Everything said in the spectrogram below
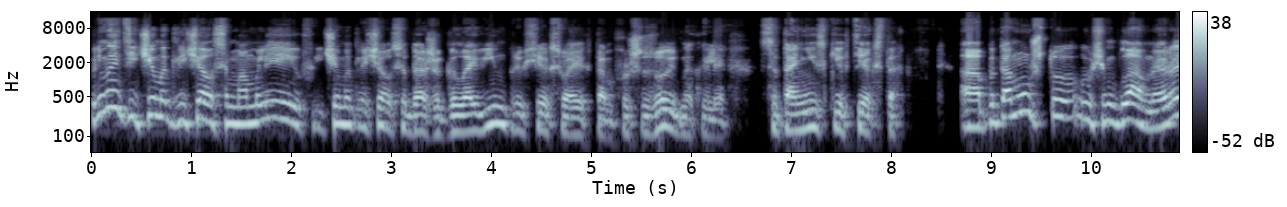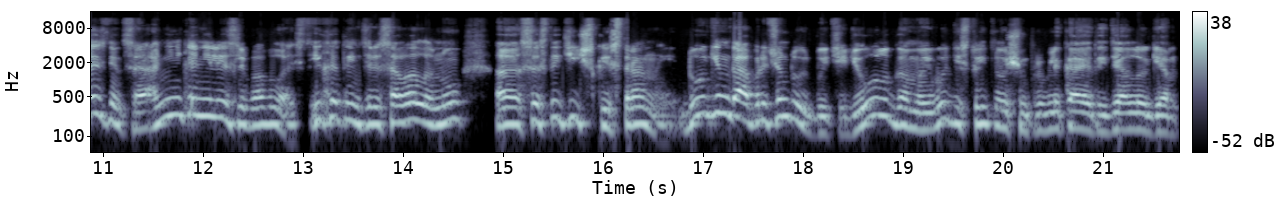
Понимаете, чем отличался Мамлеев и чем отличался даже Головин при всех своих там фашизоидных или сатанистских текстах? А потому что, в общем, главная разница, они не лезли во власть. Их это интересовало, ну, а, с эстетической стороны. Дугин, да, претендует быть идеологом, и его действительно очень привлекает идеология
